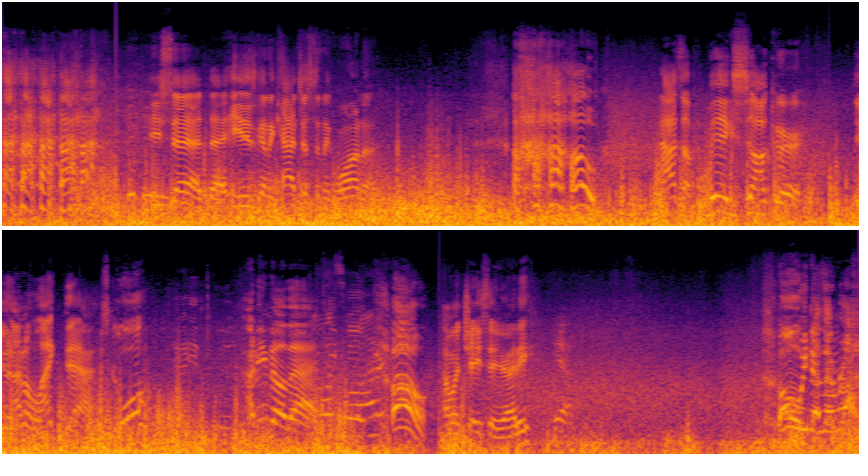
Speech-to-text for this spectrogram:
he said that he is gonna catch us an iguana. Oh, that's a big sucker. Dude, I don't like that. It's cool? How do you know that? What's the water? Oh, I'm gonna chase it. You ready? Yeah. Oh, he doesn't run!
